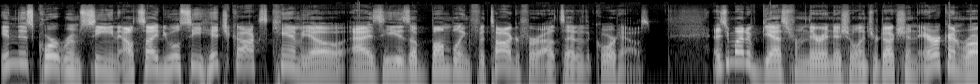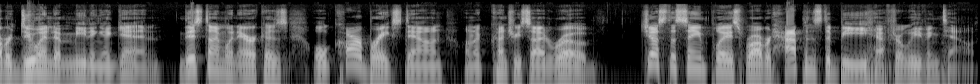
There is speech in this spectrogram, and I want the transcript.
In this courtroom scene outside, you will see Hitchcock's cameo as he is a bumbling photographer outside of the courthouse. As you might have guessed from their initial introduction, Erica and Robert do end up meeting again. This time when Erica's old car breaks down on a countryside road. Just the same place Robert happens to be after leaving town.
